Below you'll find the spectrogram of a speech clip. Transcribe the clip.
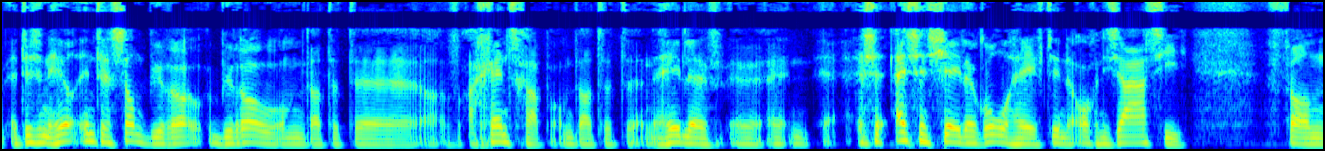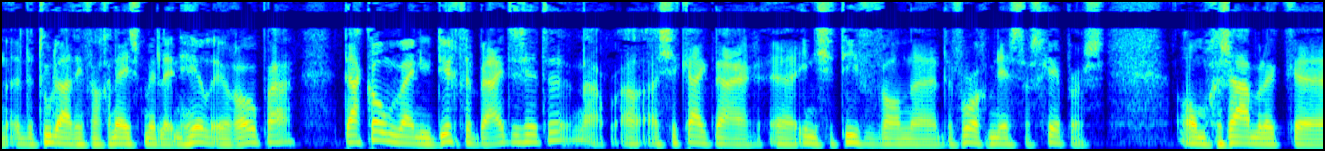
het is een heel interessant bureau, bureau omdat het, uh, of agentschap, omdat het een hele uh, essentiële rol heeft in de organisatie van de toelating van geneesmiddelen in heel Europa. Daar komen wij nu dichterbij te zitten. Nou, als je kijkt naar uh, initiatieven van uh, de vorige minister Schippers om gezamenlijk uh,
